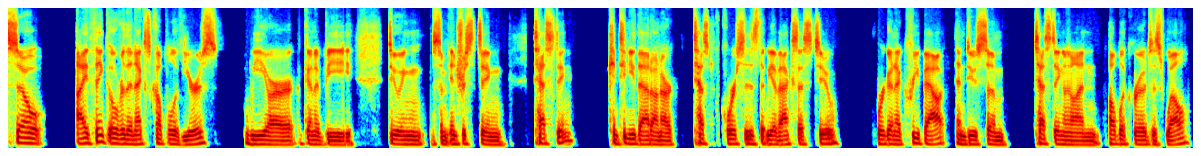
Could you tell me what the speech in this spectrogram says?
So I think over the next couple of years, we are going to be doing some interesting testing, continue that on our test courses that we have access to. We're going to creep out and do some testing on public roads as well.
